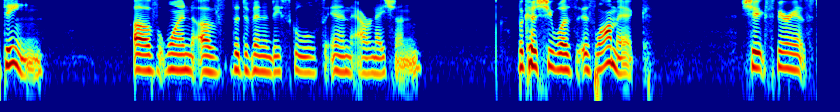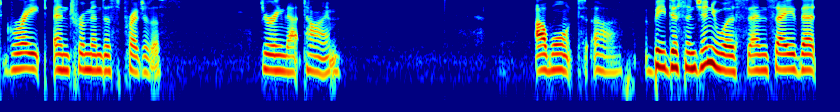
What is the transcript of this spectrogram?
dean of one of the divinity schools in our nation. Because she was Islamic, she experienced great and tremendous prejudice during that time. I won't uh, be disingenuous and say that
